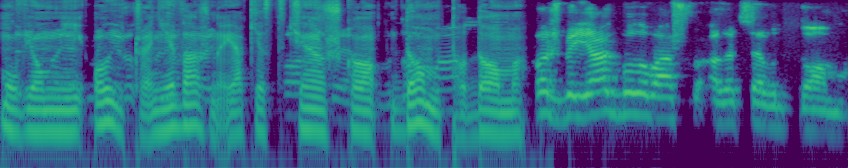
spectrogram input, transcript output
Mówią mi, ojcze, nieważne jak jest ciężko, dom to dom. Choćby jak było ważko, ale w domu.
